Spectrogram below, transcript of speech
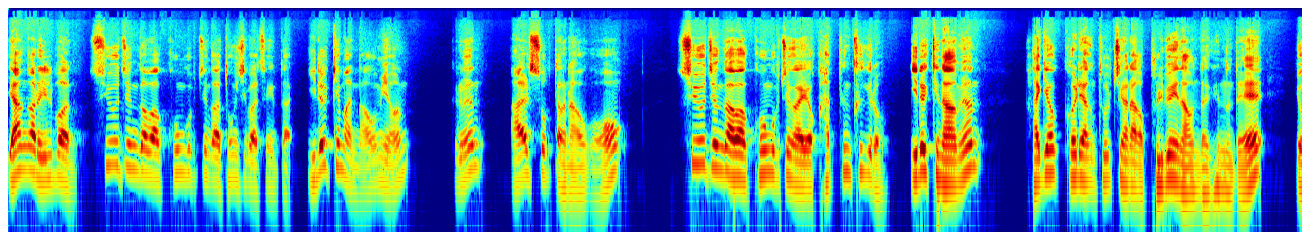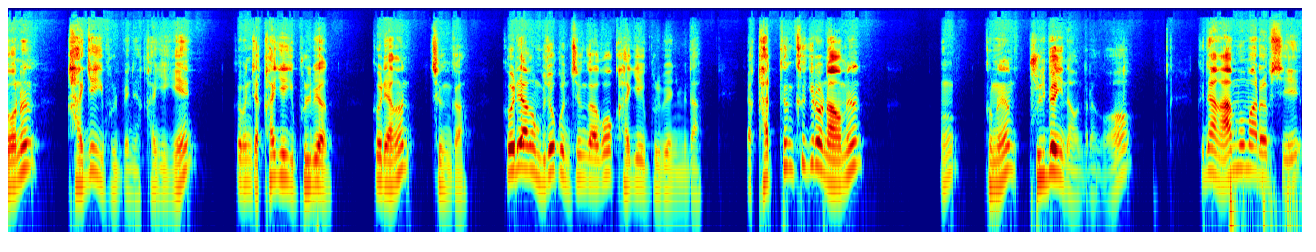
양가로 1번 수요 증가와 공급 증가가 동시에 발생했다. 이렇게만 나오면 그러면 알 수 없다가 나오고 수요 증가와 공급 증가가 같은 크기로 이렇게 나오면 가격 거량 둘 중에 하나가 불변이 나온다고 했는데 이거는 가격이 불변이야. 가격이. 그러면 이제 가격이 불변, 거량은 증가. 거량은 무조건 증가하고 가격이 불변입니다. 자, 같은 크기로 나오면 응? 그러면 불변이 나온다는 거. 그냥 아무 말 없이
